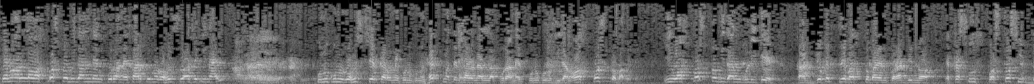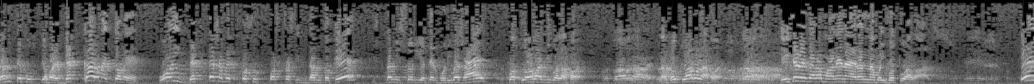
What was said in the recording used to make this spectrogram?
কেন আল্লাহ অস্পষ্ট বিধান দেন কোরআনে? তার কোন রহস্য আছে কি নাই? কোন কোন রহস্যের কারণে, কোন কোন হেকমতের কারণে আল্লাহ কোরআনের কোন কোন বিধান অস্পষ্ট ভাবে এই অস্পষ্ট বিধানগুলিকে কার্যক্ষেত্রে বাস্তবায়ন করার জন্য একটা সুস্পষ্ট সিদ্ধান্তে পড়তে হয় ব্যাখ্যার মাধ্যমে। ওই ব্যাখ্যা সাপেক্ষ সুস্পষ্ট সিদ্ধান্তকে ইসলামী শরীয়তের পরিভাষায় ফতুয়াবাজি বলা হয়। না, ফতুয়া বলা হয়। এইখানে যারা মানে না, এরার নাম ওই ফতুয়াবাজ। এই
